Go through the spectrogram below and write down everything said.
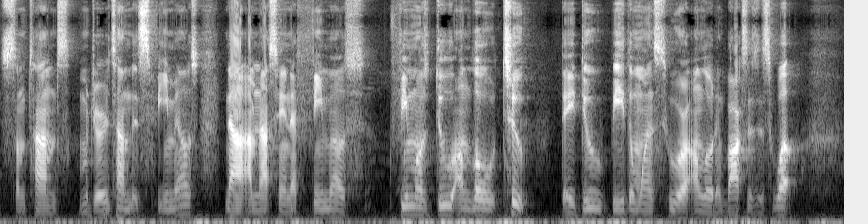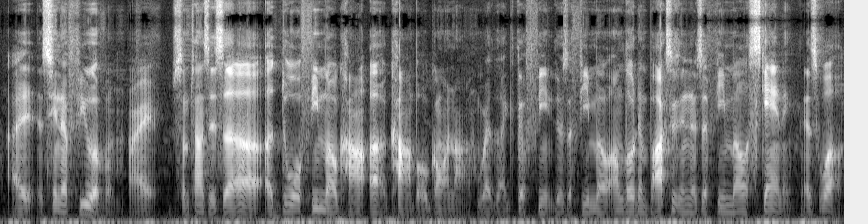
sometimes majority of the time it's females. Now I'm not saying that females females do unload too. They do be the ones who are unloading boxes as well. I've seen a few of them. Right, sometimes it's a, a dual female com- uh, combo going on where like the fe- there's a female unloading boxes and there's a female scanning as well.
